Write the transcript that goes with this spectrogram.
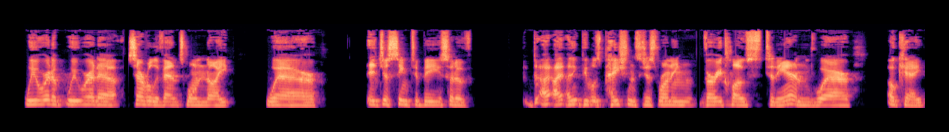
we were at a, we were at a, several events one night where it just seemed to be sort of, I, I think people's patience just running very close to the end where, okay,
